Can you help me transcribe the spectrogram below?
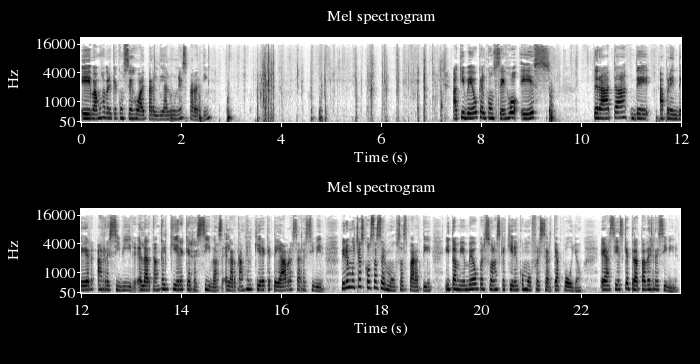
Eh, vamos a ver qué consejo hay para el día lunes para ti. Aquí veo que el consejo es Trata de aprender a recibir. El arcángel quiere que recibas. El arcángel quiere que te abras a recibir. Miren muchas cosas hermosas para ti. Y también veo personas que quieren como ofrecerte apoyo. Eh, así es que trata de recibir.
